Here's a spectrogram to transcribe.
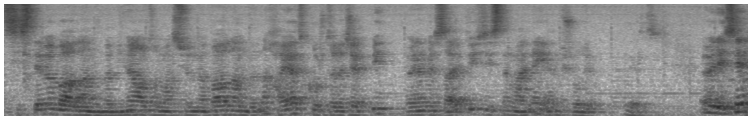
sisteme bağlandığında, bina otomasyonuna bağlandığında hayat kurtaracak bir öneme sahip bir sistem haline gelmiş oluyor. Evet. Öyleyse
